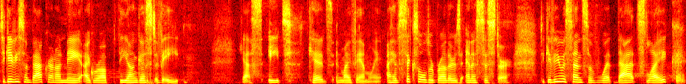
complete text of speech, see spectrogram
To give you some background on me, I grew up the youngest of eight. Yes, eight kids in my family. I have six older brothers and a sister. To give you a sense of what that's like,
